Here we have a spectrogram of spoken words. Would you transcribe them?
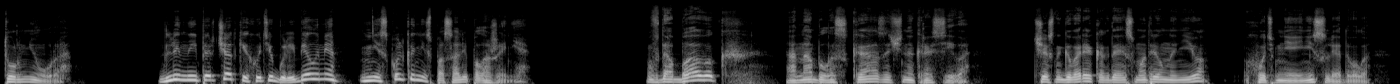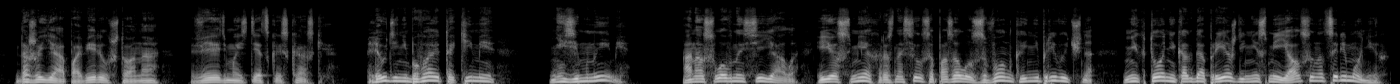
турнюра. Длинные перчатки, хоть и были белыми, нисколько не спасали положение. Вдобавок, она была сказочно красива. Честно говоря, когда я смотрел на нее, хоть мне и не следовало, даже я поверил, что она ведьма из детской сказки. Люди не бывают такими неземными. Она словно сияла, ее смех разносился по залу звонко и непривычно. Никто никогда прежде не смеялся на церемониях.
